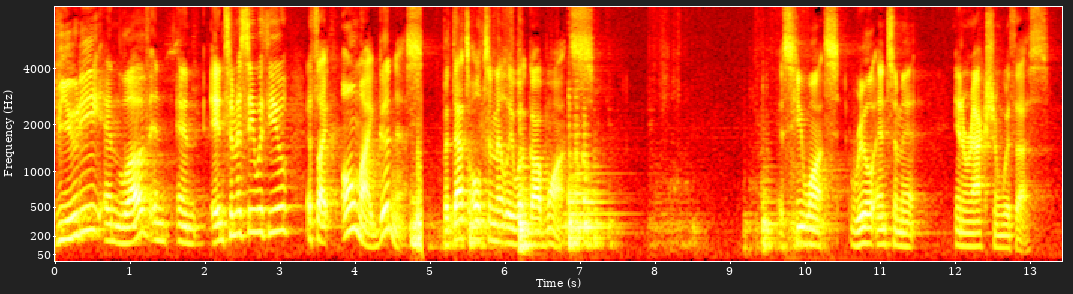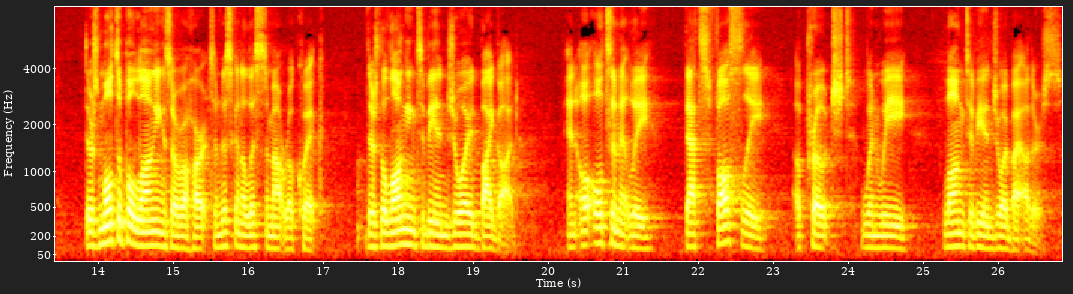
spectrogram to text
beauty and love and, and intimacy with you, it's like, oh my goodness. But that's ultimately what God wants. Is he wants real intimate interaction with us. There's multiple longings of our hearts. I'm just going to list them out real quick. There's the longing to be enjoyed by God. And ultimately, that's falsely approached when we long to be enjoyed by others.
